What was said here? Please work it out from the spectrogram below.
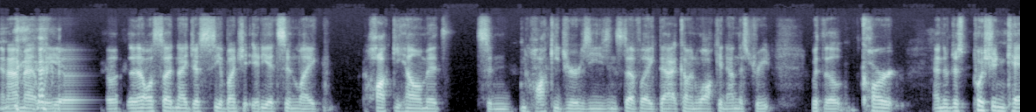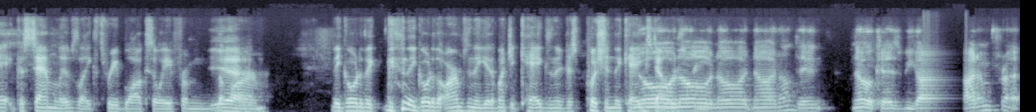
and I'm at Leo. and all of a sudden, I just see a bunch of idiots in like hockey helmets and hockey jerseys and stuff like that coming walking down the street with a cart, and they're just pushing keg because Sam lives like three blocks away from the Yeah. arm. They go to the they go to the arms and they get a bunch of kegs and they're just pushing the kegs no, down the no, no, no, I don't think no, because we got, got them from.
